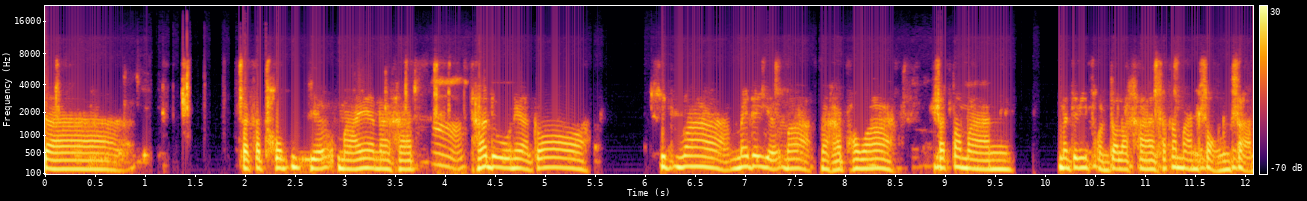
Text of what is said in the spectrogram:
จะจะกระทบเยอะไหมอะนะครับค่ะถ้าดูเนี่ยก็ คิดว่าไม่ได้เยอะมากนะครับ เพราะว่าสักประมาณมันจะมีผลต่อราคาสักประมาณสองถึงสาม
